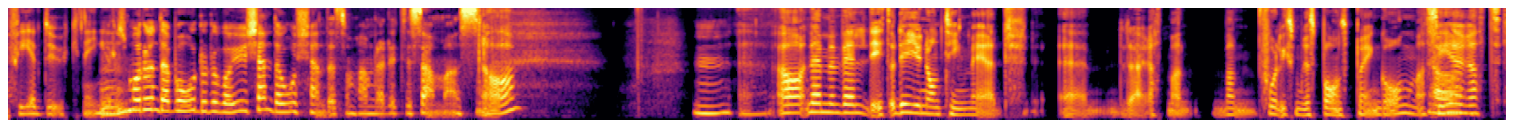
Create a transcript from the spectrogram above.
kafédukning. Mm. Små runda bord och det var ju kända och okända som hamnade tillsammans. Ja, Mm. ja nej men väldigt. Och det är ju någonting med eh, det där att man, man får liksom respons på en gång. Man Ja. ser att,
